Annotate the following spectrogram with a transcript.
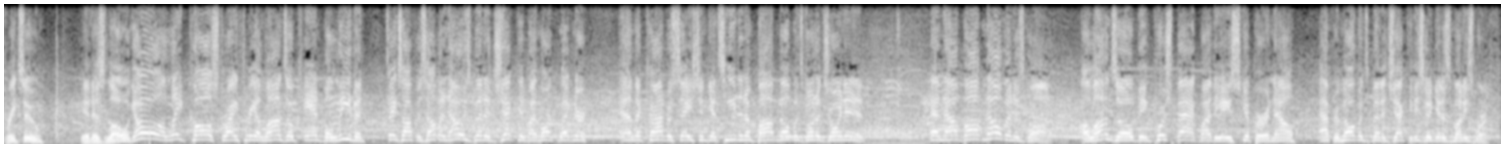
3 2. It is low. Oh, a late call, strike three. Alonso can't believe it. Takes off his helmet, and now he's been ejected by Mark Wegner. And the conversation gets heated, and Bob Melvin's going to join in. And now Bob Melvin is gone. Alonso being pushed back by the A's skipper, and now after Melvin's been ejected, he's going to get his money's worth.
